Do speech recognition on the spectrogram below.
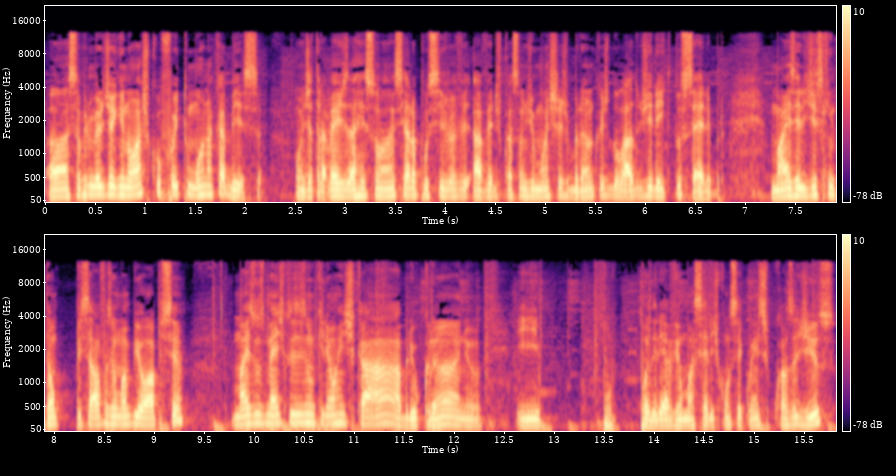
Ah, seu primeiro diagnóstico foi tumor na cabeça, onde através da ressonância era possível a ve- a verificação de manchas brancas do lado direito do cérebro. Mas ele disse que então precisava fazer uma biópsia, mas os médicos eles não queriam arriscar abrir o crânio e poderia haver uma série de consequências por causa disso.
